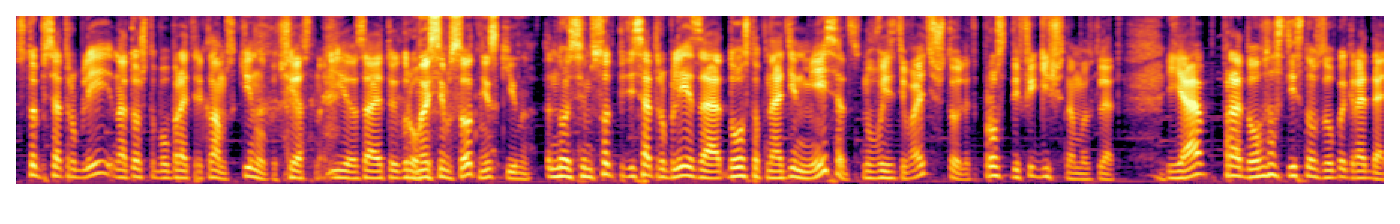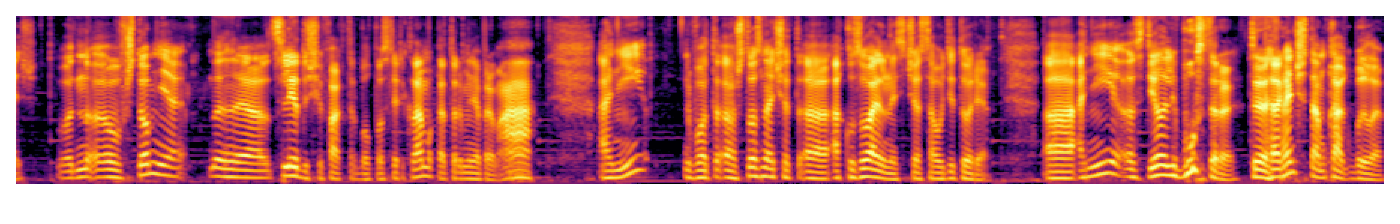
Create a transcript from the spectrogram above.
150 рублей на то, чтобы убрать рекламу, скинул бы, честно, и за эту игру. Но 700 не скину. Но 750 рублей за доступ на один месяц? Ну вы издеваетесь, что ли? Это просто дофигища, на мой взгляд. Я продолжил, стиснув зубы, играть дальше. Э, Что мне... э, Следующий фактор был после рекламы, который меня прям... А, они... Вот э, что значит оказуальная сейчас аудитория? Они сделали бустеры. Так. Раньше там как было?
